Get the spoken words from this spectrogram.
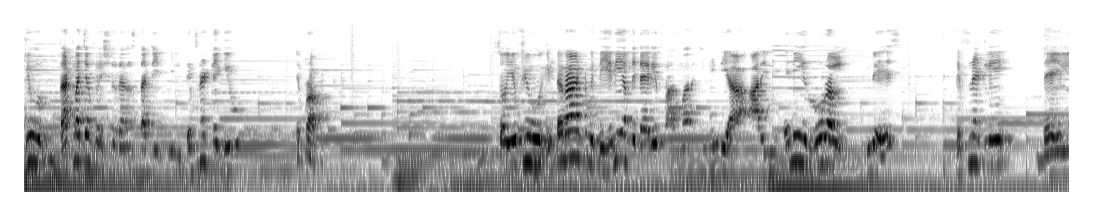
give that much of assurance that it will definitely give a profit. So if you interact with any of the dairy farmer in india or in any rural village definitely they'll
